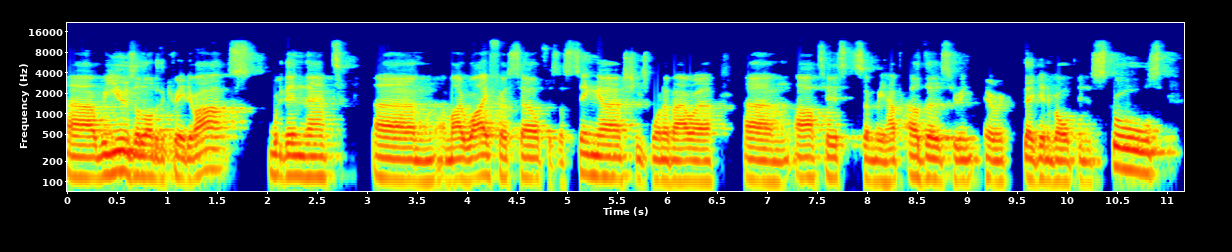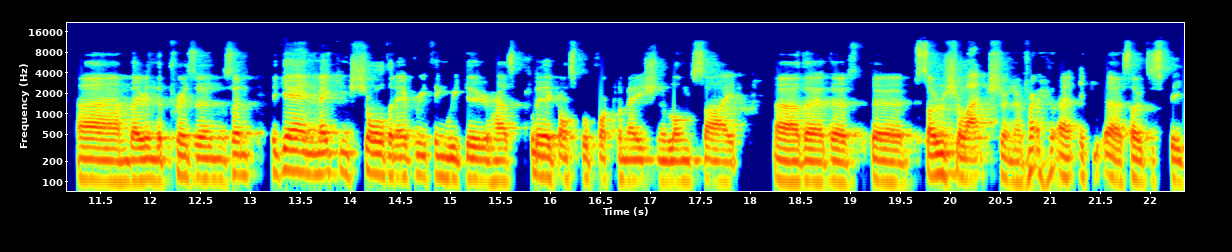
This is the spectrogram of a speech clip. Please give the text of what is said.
Uh, we use a lot of the creative arts within that. Um, my wife herself is a singer. She's one of our um, artists, and we have others who, in, they get involved in schools. Um, they're in the prisons, and again, making sure that everything we do has clear gospel proclamation alongside uh, the, the, the social action, uh, so to speak.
